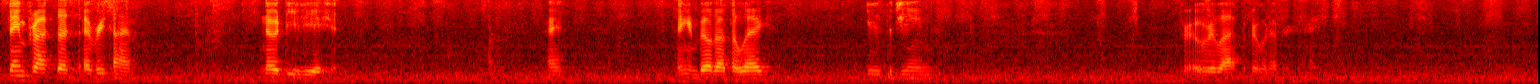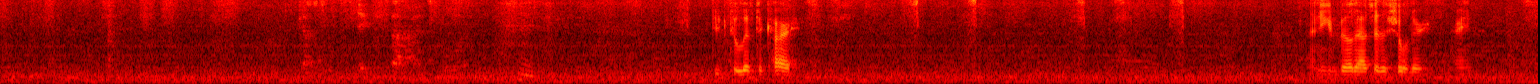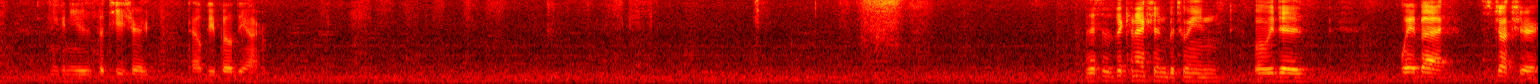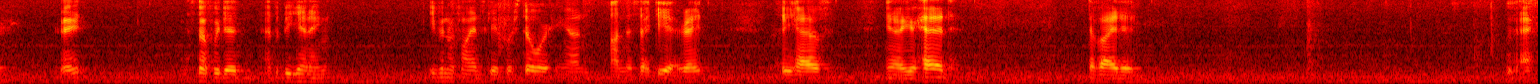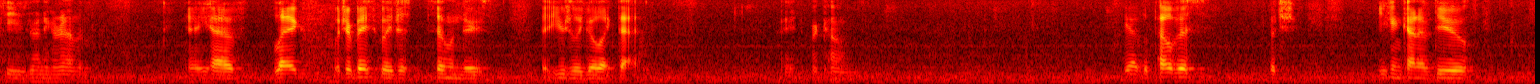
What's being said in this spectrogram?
Same process every time. No deviation. Right? Then you can build out the leg. Use the jeans for overlap or whatever. Right? Got some thick thighs, boy. Hmm. Dude could lift a car. And you can build out to the shoulder, right? And you can use the t-shirt to help you build the arm. This is the connection between what we did way back, structure, right? The stuff we did at the beginning, even with landscape, we're still working on, on this idea, right? So you have, you know, your head divided with axes running around them. You know, you have legs, which are basically just cylinders that usually go like that, right, or cones. You have the pelvis, which you can kind of do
